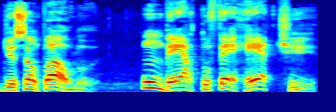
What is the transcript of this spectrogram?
De São Paulo, Humberto Ferretti.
